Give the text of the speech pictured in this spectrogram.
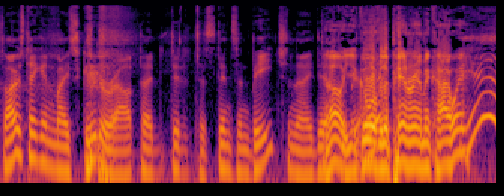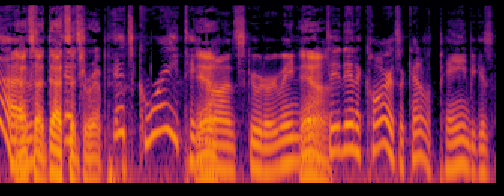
So I was taking my scooter out. I did it to Stinson Beach, and I did. Oh, you go over the panoramic highway? Yeah, that's a that's a trip. It's great taking Yeah. it on a scooter. I mean, Yeah. in, in a car, it's a kind of a pain because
